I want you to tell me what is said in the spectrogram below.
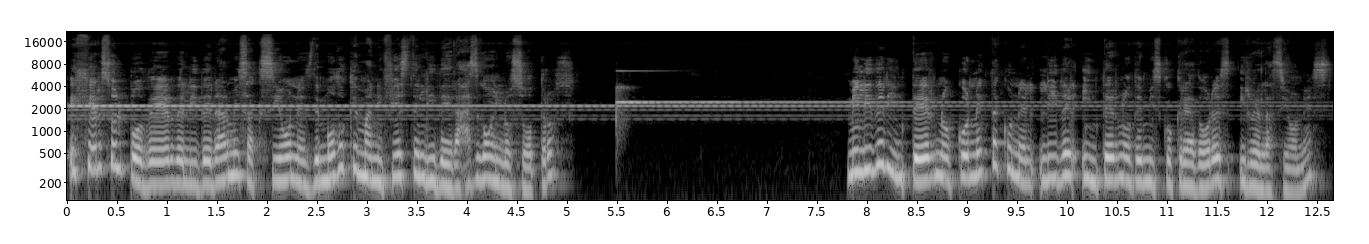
¿Ejerzo el poder de liderar mis acciones de modo que manifiesten liderazgo en los otros? ¿Mi líder interno conecta con el líder interno de mis co-creadores y relaciones?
